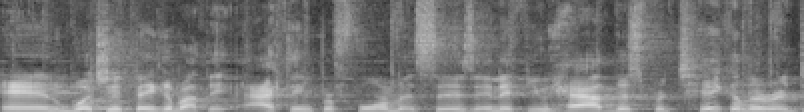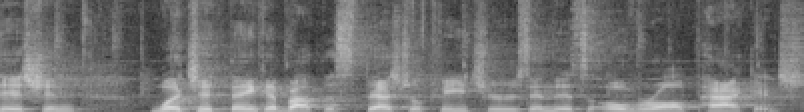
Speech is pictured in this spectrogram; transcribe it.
and what you think about the acting performances. And if you have this particular edition, what you think about the special features and this overall package.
